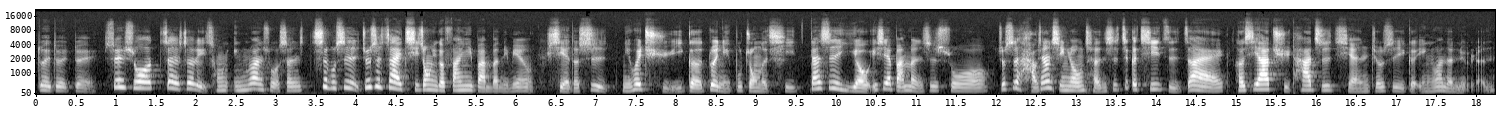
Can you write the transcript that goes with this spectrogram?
对对对，所以说在这里从淫乱所生，是不是就是在其中一个翻译版本里面写的是你会娶一个对你不忠的妻子，但是有一些版本是说，就是好像形容成是这个妻子在荷西阿娶她之前就是一个淫乱的女人。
